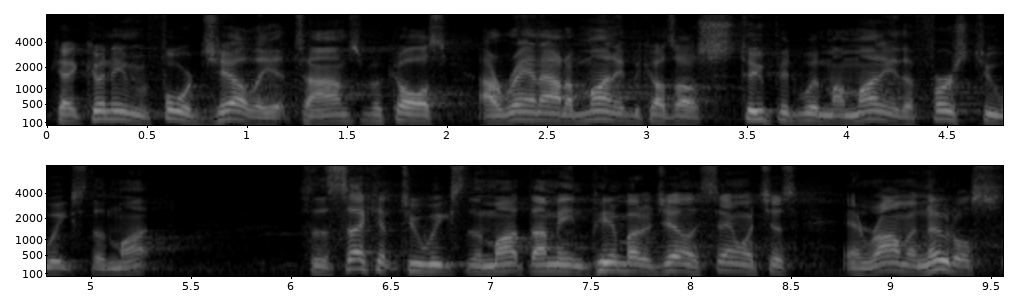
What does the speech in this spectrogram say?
Okay, couldn't even afford jelly at times because I ran out of money because I was stupid with my money the first two weeks of the month. So the second two weeks of the month, I'm eating peanut butter jelly sandwiches and ramen noodles.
